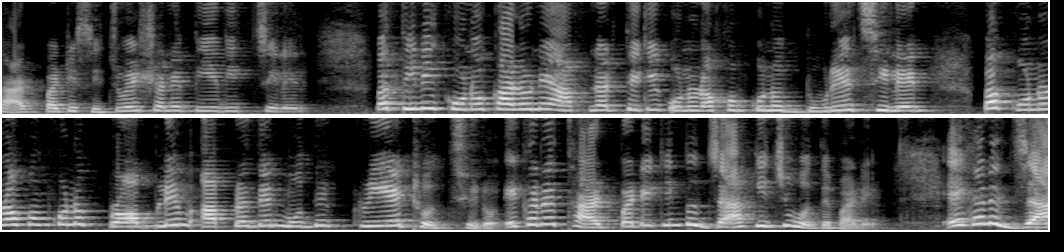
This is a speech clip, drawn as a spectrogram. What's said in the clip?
থার্ড পার্টি সিচুয়েশনে দিয়ে দিচ্ছিলেন বা তিনি কোনো কারণে আপনার থেকে কোনো রকম কোনো দূরে ছিলেন বা কোনো রকম কোনো প্রবলেম আপনাদের মধ্যে ক্রিয়েট হচ্ছিল। এখানে থার্ড পার্টি কিন্তু যা কিছু হতে পারে। এখানে যা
